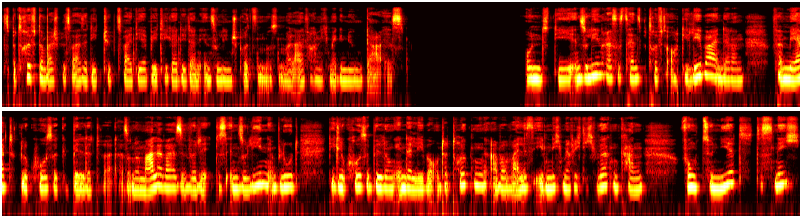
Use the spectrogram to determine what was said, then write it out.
das betrifft dann beispielsweise die Typ 2 Diabetiker, die dann Insulin spritzen müssen, weil einfach nicht mehr genügend da ist. Und die Insulinresistenz betrifft auch die Leber, in der dann vermehrt Glucose gebildet wird. Also normalerweise würde das Insulin im Blut die Glukosebildung in der Leber unterdrücken, aber weil es eben nicht mehr richtig wirken kann, funktioniert das nicht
